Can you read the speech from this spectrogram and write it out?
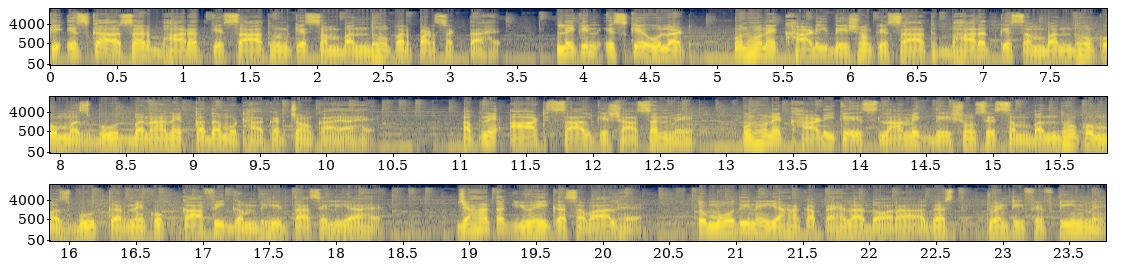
कि इसका असर भारत के साथ उनके संबंधों पर पड़ सकता है। लेकिन इसके उलट उन्होंने खाड़ी देशों के साथ भारत के संबंधों को मज़बूत बनाने कदम उठाकर चौंकाया है। अपने आठ साल के शासन में उन्होंने खाड़ी के इस्लामिक देशों से संबंधों को मज़बूत करने को काफ़ी गंभीरता से लिया है। जहाँ तक यूएई का सवाल है तो मोदी ने यहाँ का पहला दौरा अगस्त 2015 में,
